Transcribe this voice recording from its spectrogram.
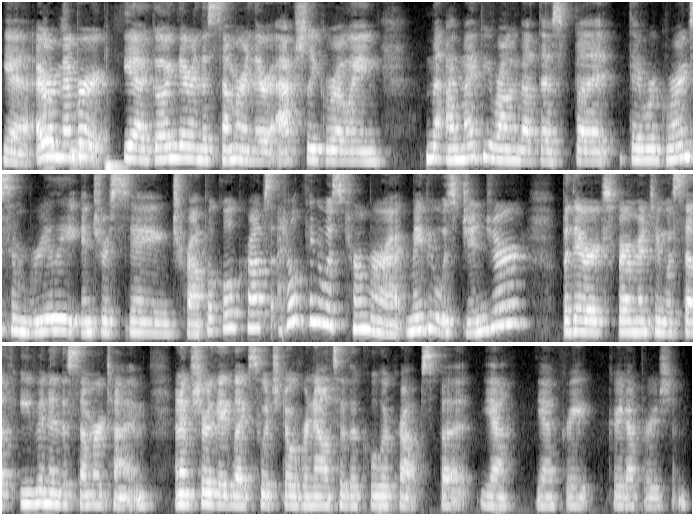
Yeah, I Absolutely. remember. Yeah, going there in the summer, and they were actually growing. I might be wrong about this, but they were growing some really interesting tropical crops. I don't think it was turmeric. Maybe it was ginger, but they were experimenting with stuff even in the summertime. And I'm sure they like switched over now to the cooler crops. But yeah, yeah, great, great operation.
